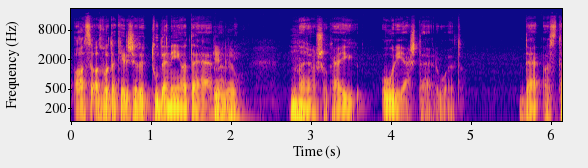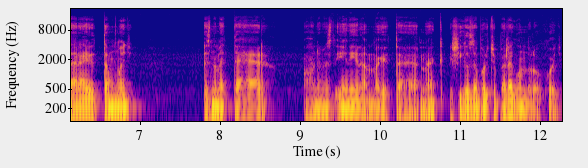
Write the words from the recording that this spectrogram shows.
Az, az volt a kérdésed, hogy tud-e néha teher Igen. lenni. Nagyon sokáig óriás teher volt. De aztán rájöttem, hogy ez nem egy teher, hanem ezt én élem meg egy tehernek. És igazából, hogyha belegondolok, hogy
